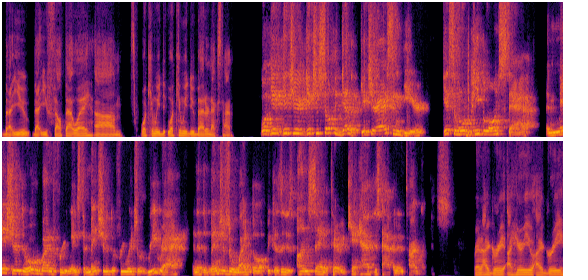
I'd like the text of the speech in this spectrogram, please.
that you that you felt that way. Um, what can we do? What can we do better next time? Well, get get your get yourself together, get your ass in gear, get some more people on staff, and make sure that they're over by the free weights to make sure that the free weights are re-racked and that the benches are wiped off because it is unsanitary. You can't have this happen at a time like this. Brandon, I agree. I hear you. I agree.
